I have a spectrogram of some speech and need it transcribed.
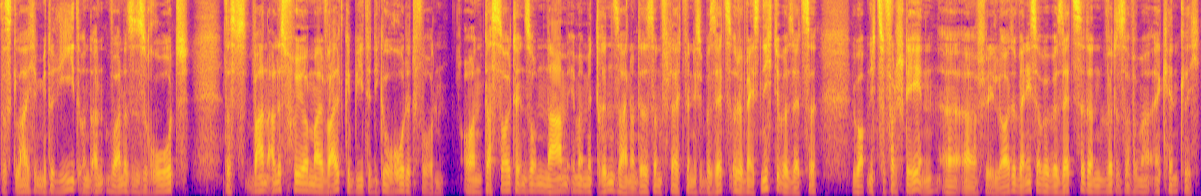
das gleiche mit Ried und an, woanders ist Rot. Das waren alles früher mal Waldgebiete, die gerodet wurden. Und das sollte in so einem Namen immer mit drin sein. Und das ist dann vielleicht, wenn ich es übersetze oder wenn ich es nicht übersetze, überhaupt nicht zu verstehen äh, äh, für die Leute. Wenn ich es aber übersetze, dann wird es auf einmal erkenntlich.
